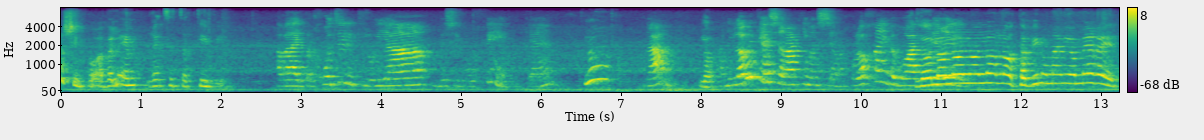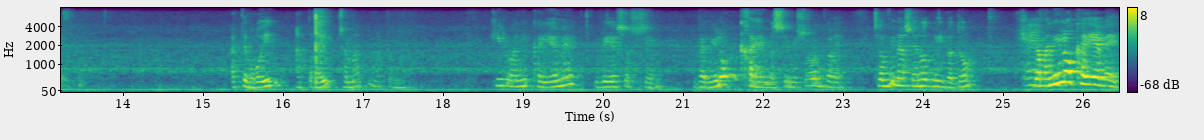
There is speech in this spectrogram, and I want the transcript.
אנשים פה, אבל הם רציצטיביים. אבל ההתפתחות שלי תלויה בשיתופים, כן? לא, גם. לא. אני לא בקשר רק עם השם, אנחנו לא חיים בבועה לא, לא, סטרילית. לא, לא, לא, לא, תבינו מה אני אומרת. אתם רואים? את ראית? שמעת מה את אומרת? כאילו אני קיימת ויש השם. ואני לא רק חיה עם השם, יש עוד דברים. את לא מבינה שאין עוד מלבדו? כן, גם אני לא קיימת.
